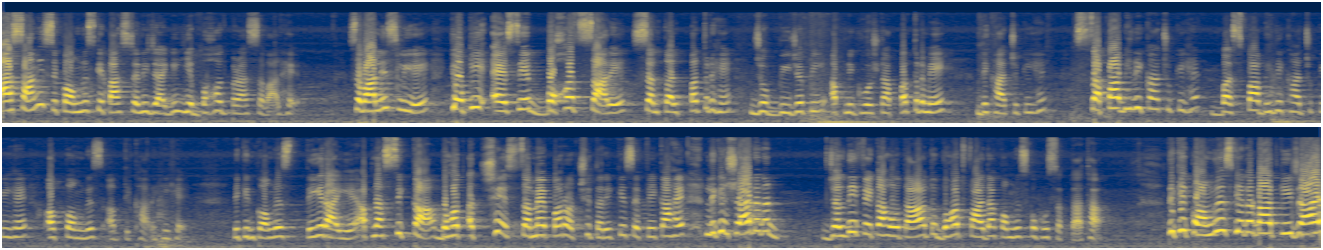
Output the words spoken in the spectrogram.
आसानी से कांग्रेस के पास चली जाएगी? ये बहुत बड़ा सवाल है। सवाल इसलिए क्योंकि ऐसे बहुत सारे संकल्प पत्र हैं जो बीजेपी अपनी घोषणा पत्र में दिखा चुकी है। सपा भी दिखा चुकी है, बसपा भी दिखा चुकी है और कांग्रेस अब दिखा रही है। लेकिन कांग्रेस देर आई है। अपना सिक्का बहुत अच्छे समय पर अच्छे तरीके से फेंका है। लेकिन शायद अगर जल्दी फेंका होता तो बहुत फ़ायदा कांग्रेस को हो सकता था। देखिए, कांग्रेस की अगर बात की जाए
